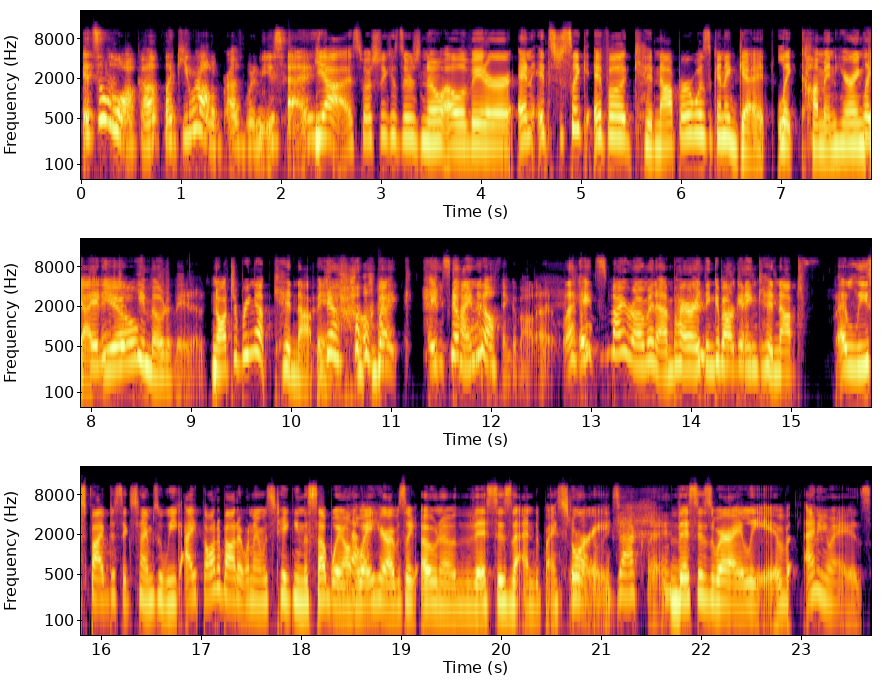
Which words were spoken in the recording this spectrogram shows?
it's a walk up. Like you were out of breath, wouldn't you say? Yeah, especially because there's no elevator. And it's just like if a kidnapper was gonna get like come in here and like get they you. to be motivated. not to bring up kidnapping, No, but it's no, kind we of all think about it. Like, it's my Roman Empire. I think about getting kidnapped at least five to six times a week. I thought about it when I was taking the subway on the way here. I was like, oh no, this is the end of my story. exactly. This is where I leave. Anyways,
